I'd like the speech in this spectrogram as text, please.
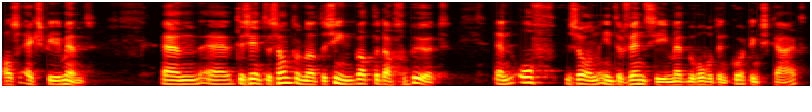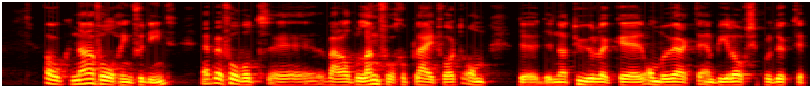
als experiment. En eh, het is interessant om dat te zien wat er dan gebeurt. En of zo'n interventie met bijvoorbeeld een kortingskaart ook navolging verdient. Eh, bijvoorbeeld eh, waar al belang voor gepleit wordt om de, de natuurlijke, onbewerkte en biologische producten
